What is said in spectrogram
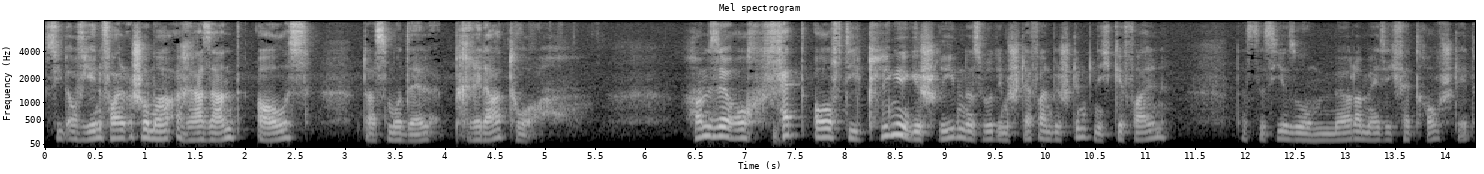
Sieht auf jeden Fall schon mal rasant aus, das Modell Predator. Haben sie auch fett auf die Klinge geschrieben, das wird dem Stefan bestimmt nicht gefallen, dass das hier so mördermäßig fett draufsteht.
